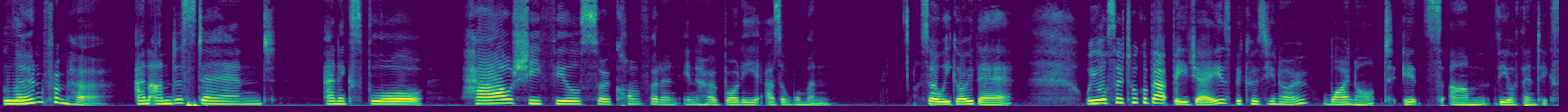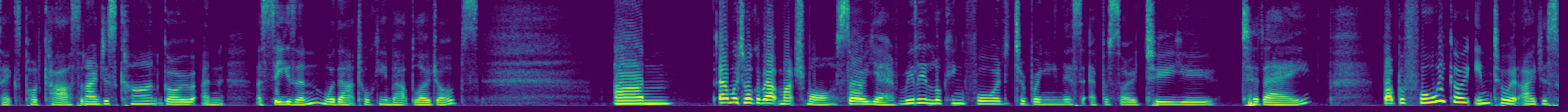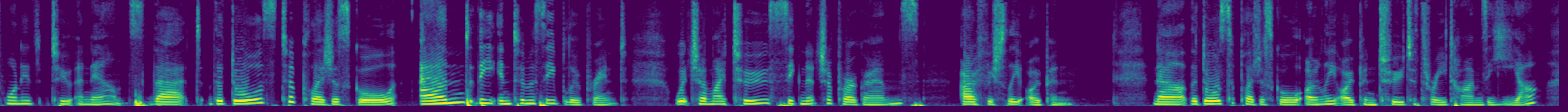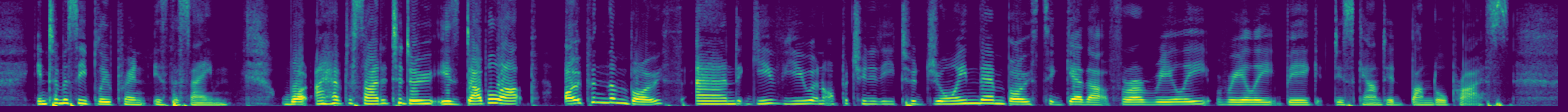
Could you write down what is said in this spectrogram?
learn from her and understand and explore how she feels so confident in her body as a woman. So we go there. We also talk about BJs because, you know, why not? It's um, the Authentic Sex podcast, and I just can't go an, a season without talking about blowjobs. Um, and we talk about much more. So, yeah, really looking forward to bringing this episode to you today. But before we go into it, I just wanted to announce that the doors to Pleasure School and the Intimacy Blueprint, which are my two signature programs, are officially open. Now, the doors to Pleasure School only open two to three times a year. Intimacy Blueprint is the same. What I have decided to do is double up, open them both, and give you an opportunity to join them both together for a really, really big discounted bundle price.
